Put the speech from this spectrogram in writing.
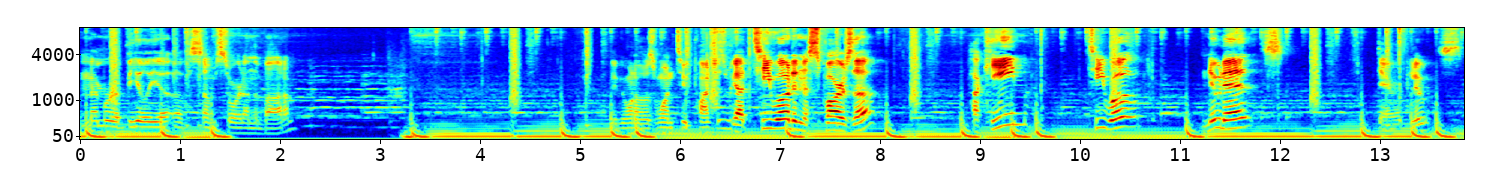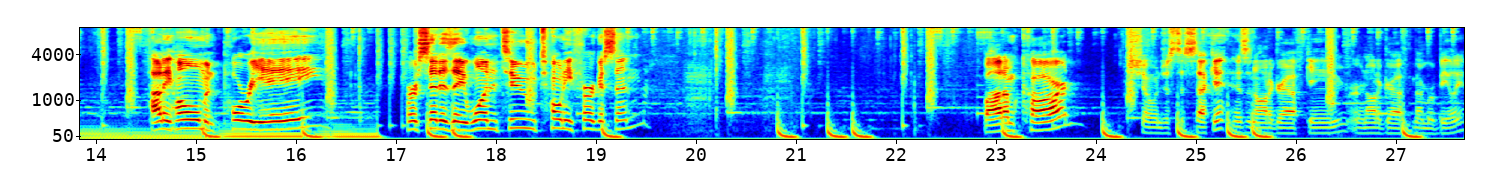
memorabilia of some sort on the bottom. Maybe one of those one-two punches. We got T-Wood and Esparza. Hakeem, T-Wood, Nunes, Derrick Lewis. Holly Holm and Poirier. First set is a 1-2 Tony Ferguson. Bottom card, showing just a second, is an autograph game or an autograph memorabilia.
